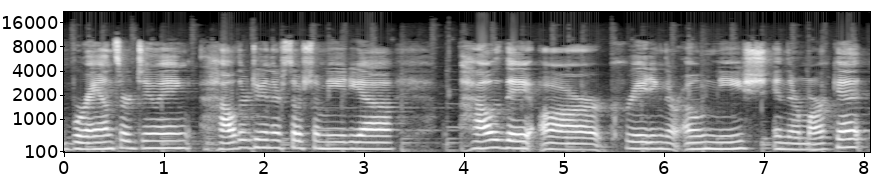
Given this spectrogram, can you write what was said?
brands are doing, how they're doing their social media how they are creating their own niche in their market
